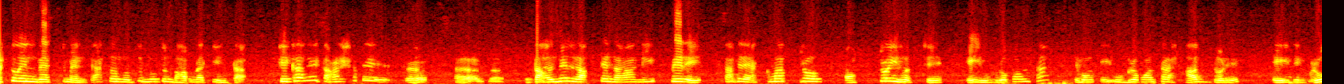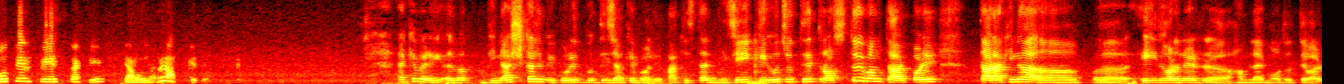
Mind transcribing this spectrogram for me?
এত ইনভেস্টমেন্ট এত নতুন নতুন ভাবনা চিন্তা, সেখানে তার সাথে তালমেল রাখতে না পেরে তাদের একমাত্র অস্ত্রই হচ্ছে এই উগ্রপন্থা এবং এই উগ্রপন্থার হাত ধরে এই যে গ্রোথের পেসটাকে কেমনভাবে আটকে দেয় একেবারেই এবং বিনাশকালে বিপরীত বুদ্ধি যাকে বলে, পাকিস্তান নিজেই গৃহযুদ্ধে ত্রস্ত এবং তারপরে তারা কিনা এই ধরনের হামলায় মদত দেওয়ার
